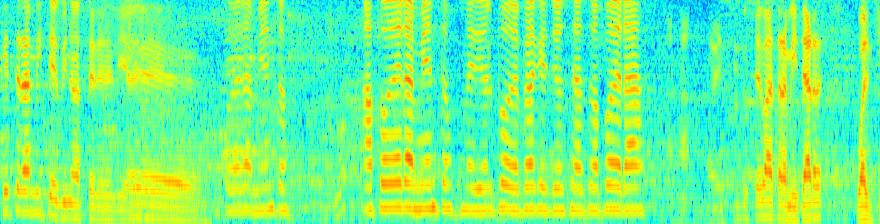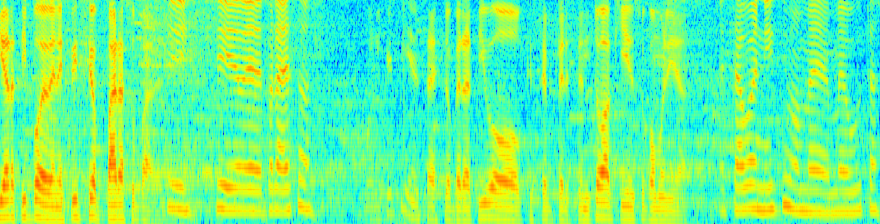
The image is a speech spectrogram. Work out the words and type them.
¿Qué trámite vino a hacer en el día de hoy? Eh, Apoderamiento. Apoderamiento. Me dio el poder para que yo sea su apoderada. Ajá, es decir, que usted va a tramitar cualquier tipo de beneficio para su padre. Sí, sí, eh, para eso. Bueno, ¿qué piensa de este operativo que se presentó aquí en su comunidad? Está buenísimo, me, me gusta.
